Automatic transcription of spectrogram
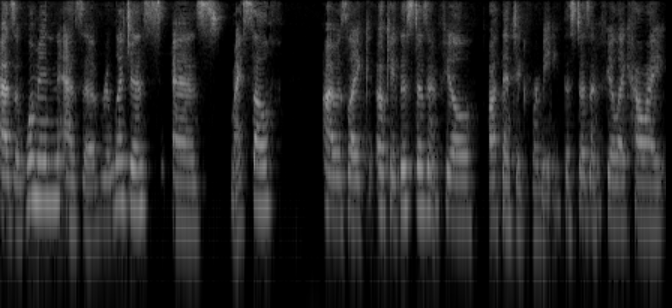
as a woman, as a religious, as myself, I was like, okay, this doesn't feel authentic for me. This doesn't feel like how I,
